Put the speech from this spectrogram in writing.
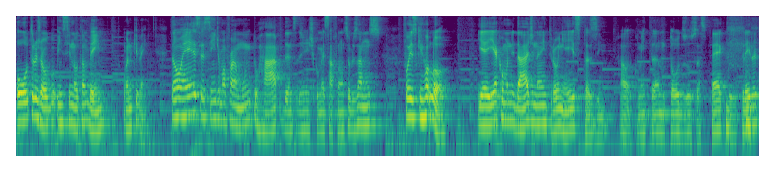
outro jogo em Sinnoh também o ano que vem. Então esse assim, de uma forma muito rápida, antes da gente começar falando sobre os anúncios, foi isso que rolou. E aí a comunidade, né, entrou em êxtase, comentando todos os aspectos do trailer,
